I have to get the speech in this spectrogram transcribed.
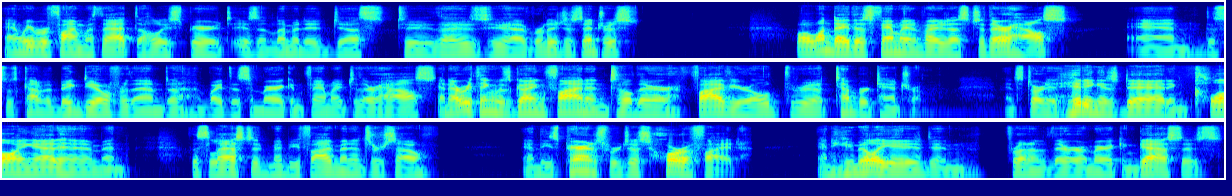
And we were fine with that. The Holy Spirit isn't limited just to those who have religious interests. Well, one day this family invited us to their house, and this was kind of a big deal for them to invite this American family to their house. And everything was going fine until their five year old threw a temper tantrum and started hitting his dad and clawing at him. And this lasted maybe five minutes or so. And these parents were just horrified and humiliated in front of their American guests, as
